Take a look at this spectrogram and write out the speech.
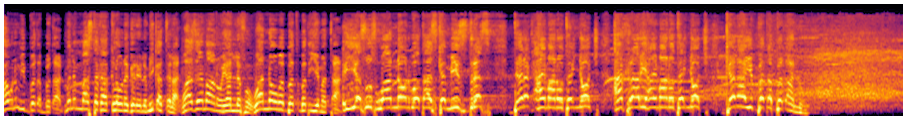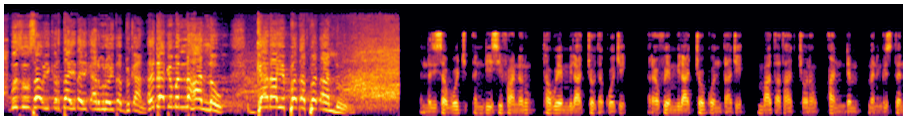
አሁንም ይበጠበጣል። ምንም ማስተካክለው ነገር የለም። ይቀጥላል። ዋዜማ ነው ያለፈው። ዋናው መበጥበጥ እየመጣ ኢየሱስ ዋናውን ቦታ እስከሚይዝ ድረስ ደረቅ ሃይማኖተኞች፣ አክራሪ ሃይማኖተኞች ገና ይበጠበጣሉ። ብዙ ሰው ይቅርታ ይጠይቃል ብሎ ይጠብቃል። እደግምልሃለሁ፣ ገና ይበጠበጣሉ። እነዚህ ሰዎች እንዲህ ሲፋነኑ ተው የሚላቸው ተቆጪ፣ ረፉ የሚላቸው ቆንጣጪ ማጣታቸው ነው አንድም መንግስትን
